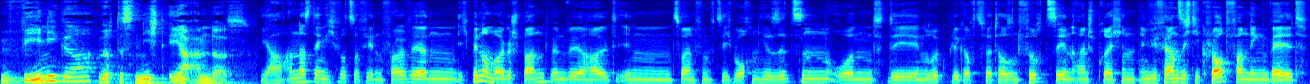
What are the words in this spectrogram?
weniger wird es nicht eher anders. Ja, anders denke ich, wird es auf jeden Fall werden. Ich bin noch mal gespannt, wenn wir halt in 52 Wochen hier sitzen und den Rückblick auf 2014 einsprechen, inwiefern sich die Crowdfunding-Welt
